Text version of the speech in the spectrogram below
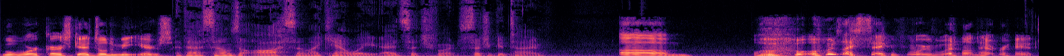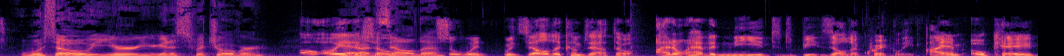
we'll work our schedule to meet yours. That sounds awesome. I can't wait. I had such much, such a good time. Um, what was I saying before we went on that rant? Well, so you're you're gonna switch over. Oh, oh You yeah. so, Zelda? So when when Zelda comes out, though, I don't have a need to beat Zelda quickly. I am okay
